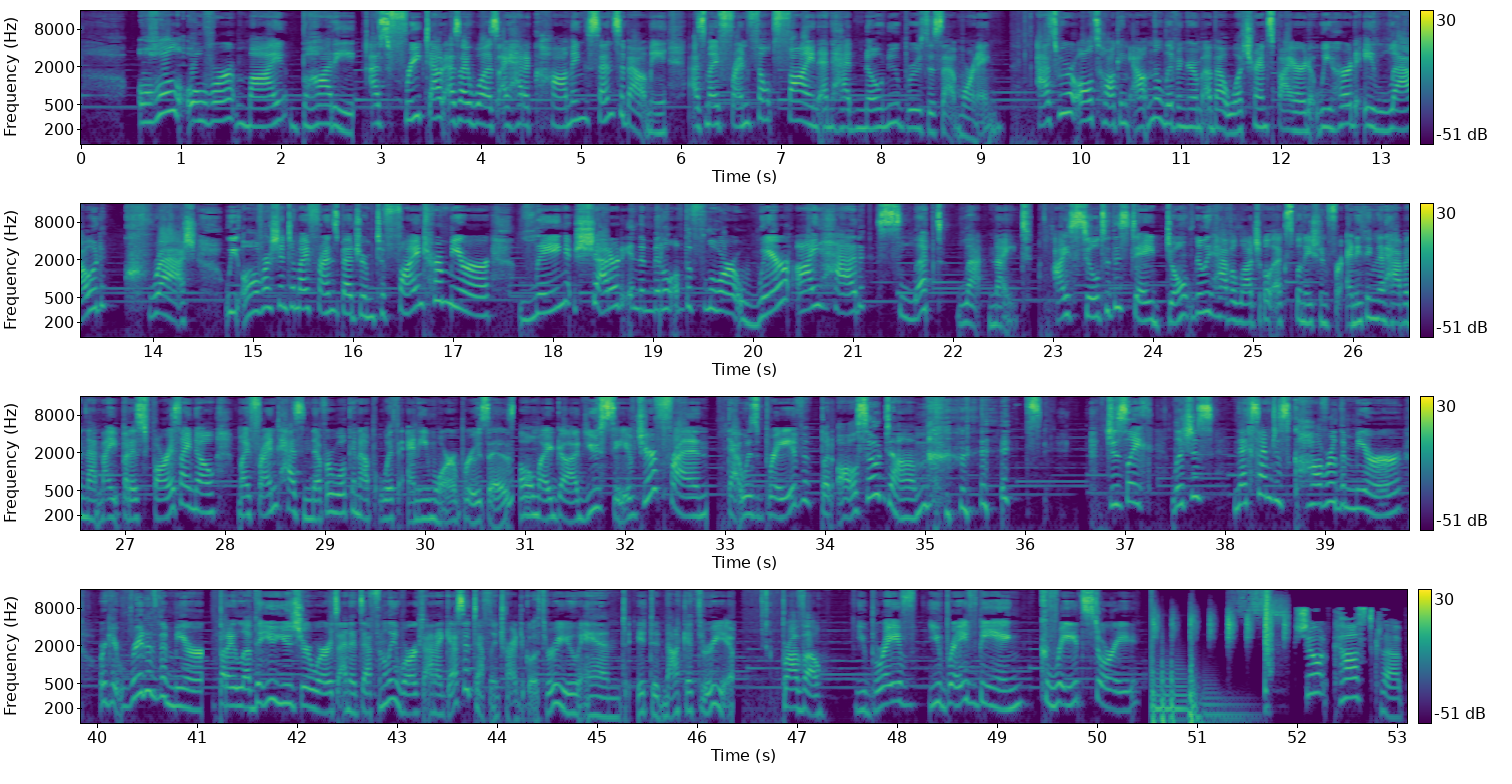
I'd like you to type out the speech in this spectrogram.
all over my body. As freaked out as I was, I had a calming sense about me as my friend felt fine and had no new bruises that morning. As we were all talking out in the living room about what transpired, we heard a loud crash. We all rushed into my friend's bedroom to find her mirror laying shattered in the middle of the floor where I had slept that night. I still to this day don't really have a logical explanation for anything that happened that night, but as far as I know, my friend has never woken up with any more bruises. Oh my god, you saved your friend. That was brave, but also dumb. just like let's just next time just cover the mirror or get rid of the mirror. But i love that you used your words and it definitely worked. And i guess it definitely tried to go through you and it did not get through you. Bravo. You brave you brave being. Great story. Short Cast Club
